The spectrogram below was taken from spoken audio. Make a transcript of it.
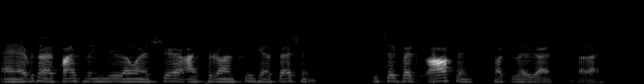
And every time I find something new that I want to share, I put it on Screencast Sessions. So check back often. Talk to you later, guys. Bye bye.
